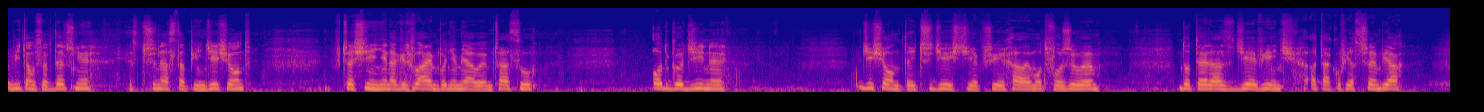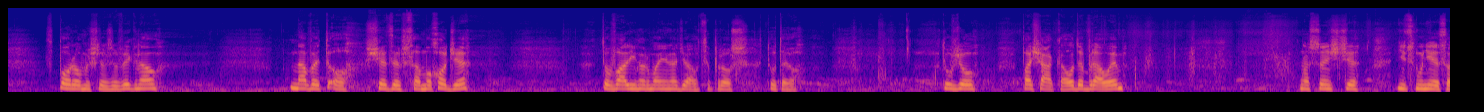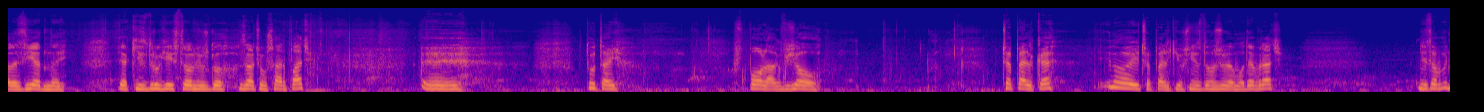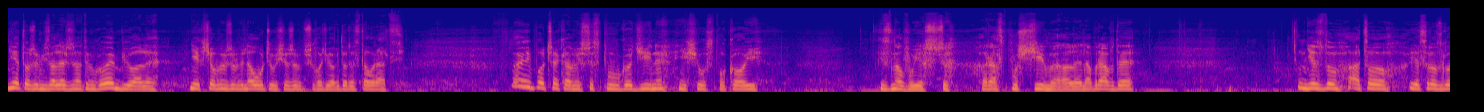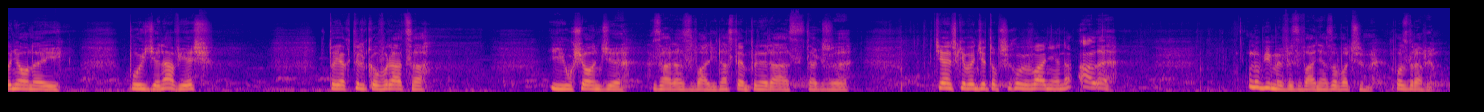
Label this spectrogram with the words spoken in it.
Witam serdecznie. Jest 13.50. Wcześniej nie nagrywałem, bo nie miałem czasu. Od godziny 10.30 jak przyjechałem, otworzyłem. Do teraz 9 ataków Jastrzębia. Sporo myślę, że wygnał. Nawet o, siedzę w samochodzie. To wali normalnie na działce, proszę. Tutaj o. Tu wziął pasiaka, odebrałem. Na szczęście nic mu nie jest, ale z jednej, jak i z drugiej strony już go zaczął szarpać. Yy, tutaj w polach wziął czepelkę. No i czepelki już nie zdążyłem odebrać. Nie, za- nie to, że mi zależy na tym gołębiu, ale nie chciałbym, żeby nauczył się, żeby przychodził jak do restauracji. No i poczekam jeszcze z pół godziny, niech się uspokoi. I znowu jeszcze raz puścimy, ale naprawdę nie zdo... A co jest rozgonione i pójdzie na wieś, to jak tylko wraca i usiądzie, zaraz zwali następny raz. Także ciężkie będzie to przechowywanie, no ale lubimy wyzwania, zobaczymy. Pozdrawiam.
